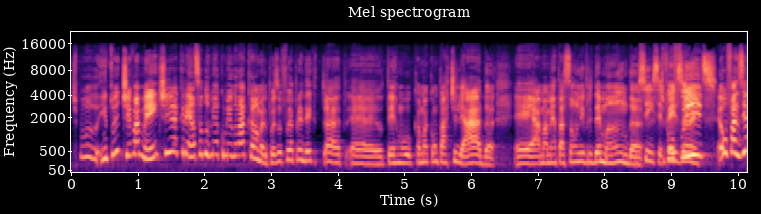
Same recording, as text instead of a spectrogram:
tipo, intuitivamente a criança dormia comigo na cama. Depois eu fui aprender que, ah, é, o termo cama compartilhada, é, amamentação livre demanda. Sim, você Tipo, fez eu fui- antes. Eu fazia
